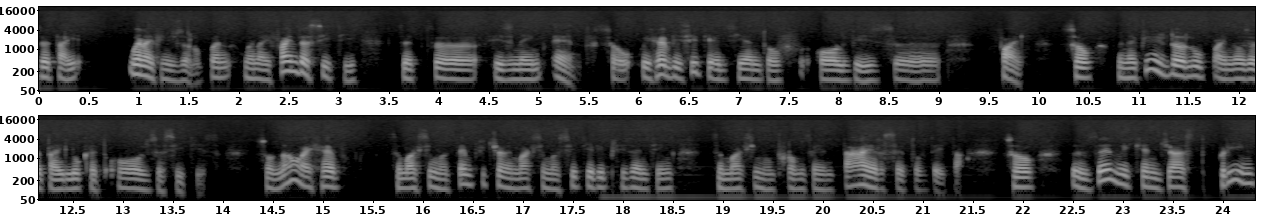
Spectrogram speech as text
that I, when I finish the loop, when, when I find a city that uh, is named end. So we have the city at the end of all these uh, files. So when I finish the loop, I know that I look at all the cities. So now I have the maximum temperature and maximum city representing the maximum from the entire set of data. So uh, then we can just print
